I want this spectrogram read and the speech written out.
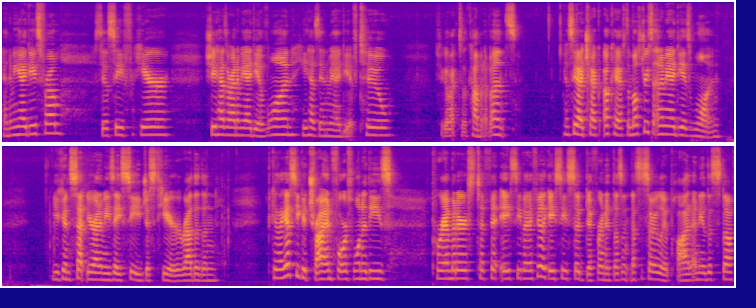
enemy IDs from. So you'll see here, she has her enemy ID of one. He has the enemy ID of two. If you go back to the common events, you'll see I check, okay, if the most recent enemy ID is 1, you can set your enemy's AC just here rather than... Because I guess you could try and force one of these parameters to fit AC, but I feel like AC is so different it doesn't necessarily apply to any of this stuff.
